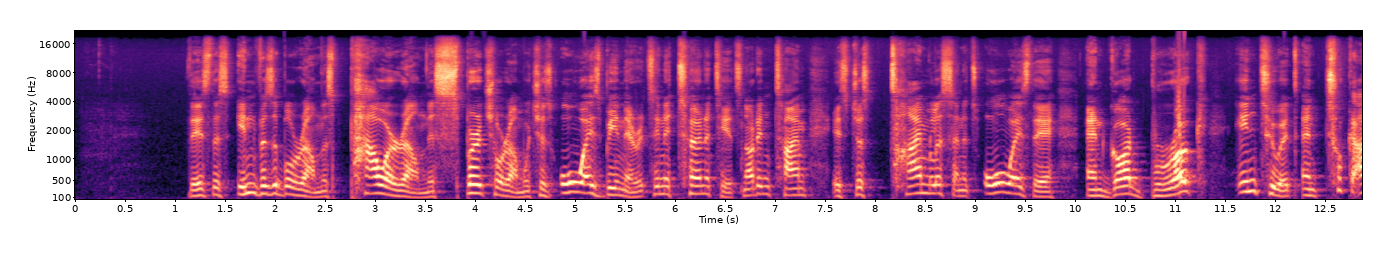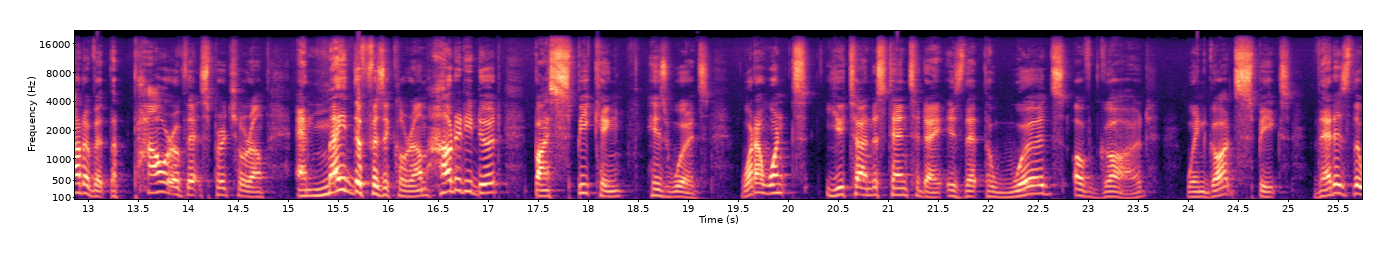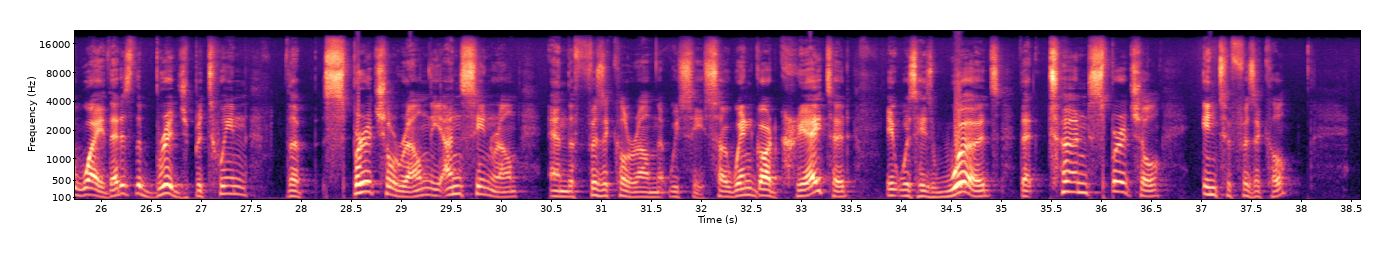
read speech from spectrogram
there's this invisible realm, this power realm, this spiritual realm, which has always been there. It's in eternity, it's not in time, it's just timeless and it's always there. And God broke into it and took out of it the power of that spiritual realm and made the physical realm. How did He do it? By speaking His words. What I want you to understand today is that the words of God, when God speaks, that is the way, that is the bridge between the spiritual realm, the unseen realm, and the physical realm that we see. So when God created, it was His words that turned spiritual into physical.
